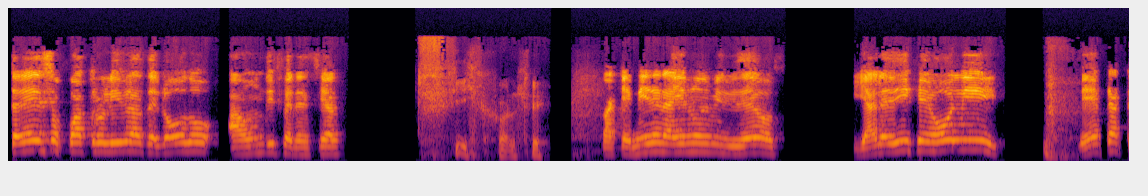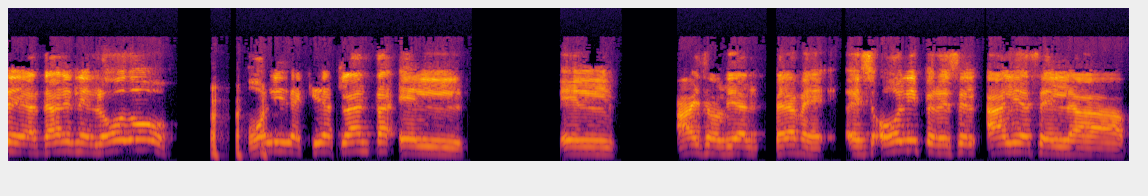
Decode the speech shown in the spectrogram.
tres o cuatro libras de lodo a un diferencial, Híjole. para que miren ahí en uno de mis videos. Y ya le dije, Oli, déjate de andar en el lodo. Oli de aquí de Atlanta, el, el, ay, se me olvida, espérame, es Oli, pero es el alias, el, ah,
